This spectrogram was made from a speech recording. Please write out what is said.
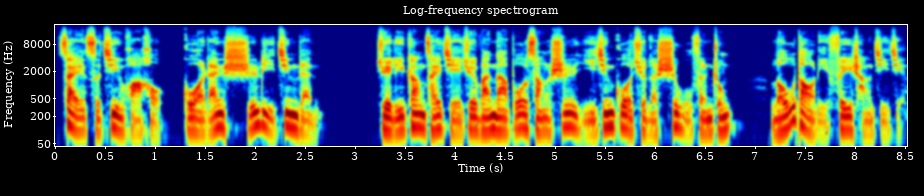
再次进化后，果然实力惊人。距离刚才解决完那波丧尸已经过去了十五分钟，楼道里非常寂静。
